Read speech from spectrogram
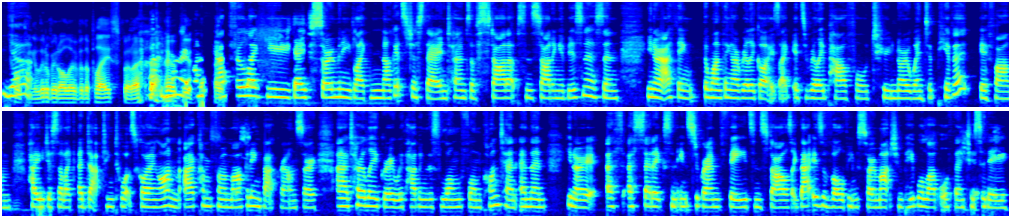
yeah. talking a little bit all over the place, but I, But I no, honestly, I feel like you gave so many like nuggets just there in terms of startups and starting a business. And, you know, I think the one thing I really got is like it's really powerful to know when to pivot if um how you just said like adapting to what's going on. I come from a marketing background, so and I totally agree with having this long form content. And then, you know, aesthetics and Instagram feeds and styles, like that is evolving so much and people love authenticity.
